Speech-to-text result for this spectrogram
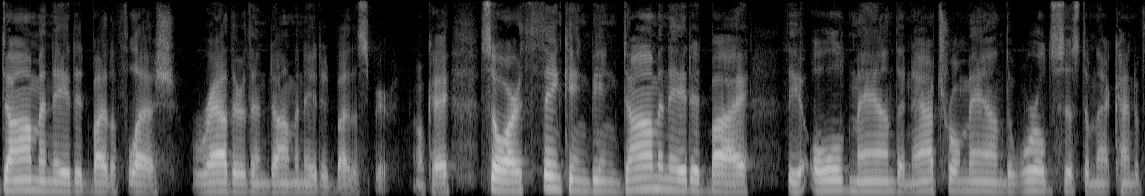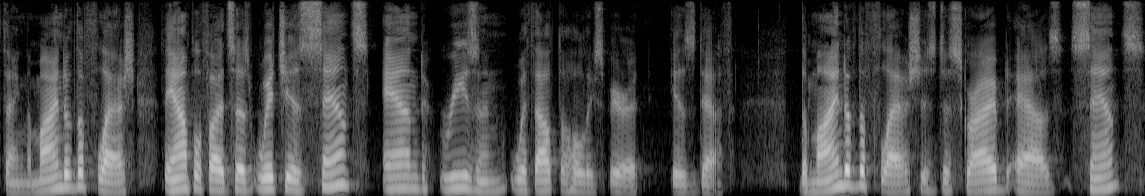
dominated by the flesh rather than dominated by the Spirit. Okay? So our thinking being dominated by the old man, the natural man, the world system, that kind of thing. The mind of the flesh, the Amplified says, which is sense and reason without the Holy Spirit, is death. The mind of the flesh is described as sense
